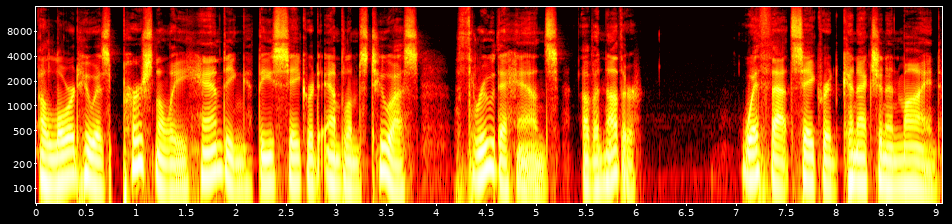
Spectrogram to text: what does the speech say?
a Lord who is personally handing these sacred emblems to us through the hands of another. With that sacred connection in mind,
